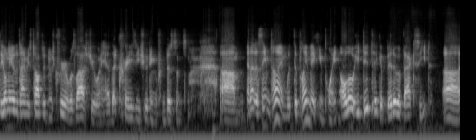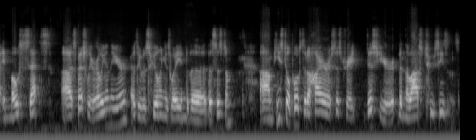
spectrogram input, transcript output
the only other time he's topped it in his career was last year when he had that crazy shooting from distance. Um, and at the same time, with the playmaking point, although he did take a bit of a back seat uh, in most sets, uh, especially early in the year as he was feeling his way into the the system. Um, he still posted a higher assist rate this year than the last two seasons,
